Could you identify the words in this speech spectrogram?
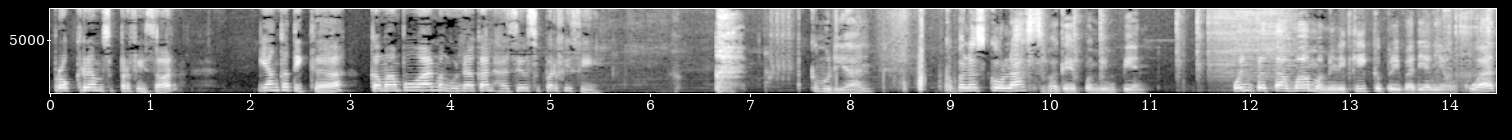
program supervisor. Yang ketiga, kemampuan menggunakan hasil supervisi. Kemudian, kepala sekolah sebagai pemimpin. Poin pertama memiliki kepribadian yang kuat.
